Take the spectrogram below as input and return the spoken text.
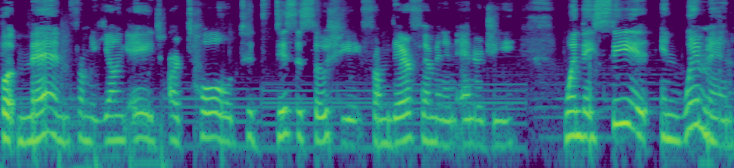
But men from a young age are told to disassociate from their feminine energy. When they see it in women,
